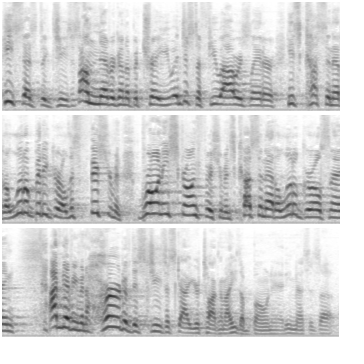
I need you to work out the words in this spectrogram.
He says to Jesus, I'm never going to betray you. And just a few hours later, he's cussing at a little bitty girl. This fisherman, brawny, strong fisherman's cussing at a little girl saying, I've never even heard of this Jesus guy you're talking about. He's a bonehead. He messes up.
